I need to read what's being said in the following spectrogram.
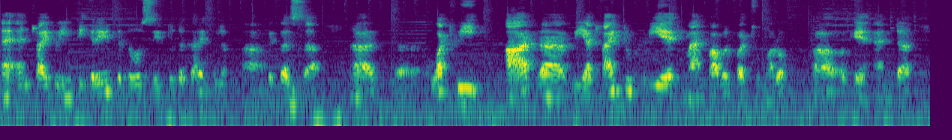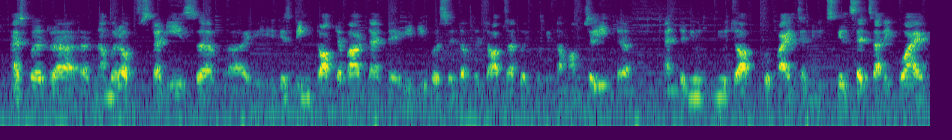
and try to integrate those into the curriculum because what we are uh, we are trying to create manpower for tomorrow uh, okay and uh, as per uh, a number of studies, uh, uh, it is being talked about that 80% of the jobs are going to become obsolete and the new, new job profiles and new skill sets are required.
